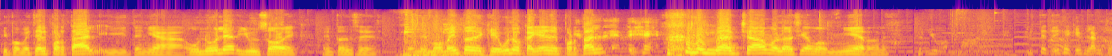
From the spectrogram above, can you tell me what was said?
Tipo, metí el portal y tenía un Uller y un Sobek. Entonces, en el momento de que uno caía en el portal, lo enganchábamos, lo hacíamos mierda, ¿no? ¿Viste? Te dije que es blanco.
